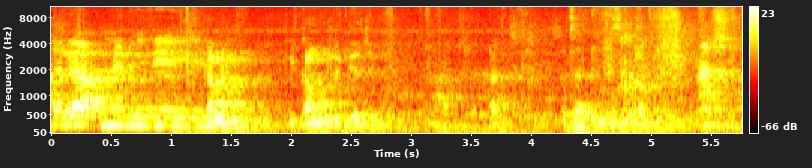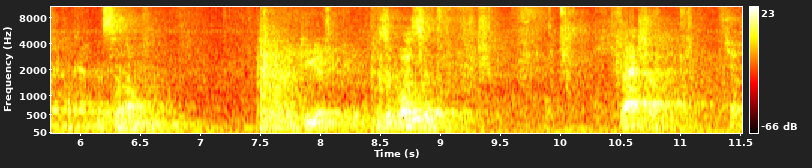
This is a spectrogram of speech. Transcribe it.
তাহলে আপনার ওই যে আমার কি কাউন্টারে দিয়ে যাবে আচ্ছা। আচ্ছা ঠিক আছে। আচ্ছা ঠিক আছে। আসসালামু আলাইকুম। ঠিক আছে ঠিক আছে। বলছেন। রাখো। চল।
